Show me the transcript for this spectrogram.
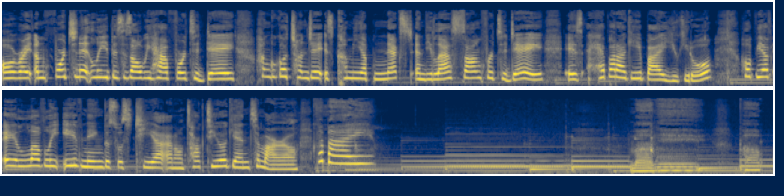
Alright, unfortunately, this is all we have for today. 한국어 천재 is coming up next, and the last song for today is 해바라기 by Yugiro. Hope you have a lovely evening. This was Tia, and I'll talk to you again tomorrow. Bye bye. 많이 바쁜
